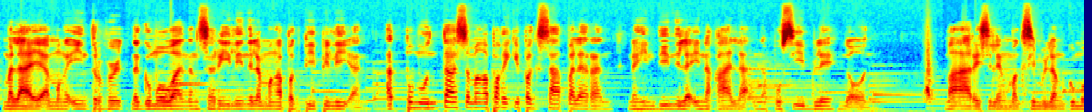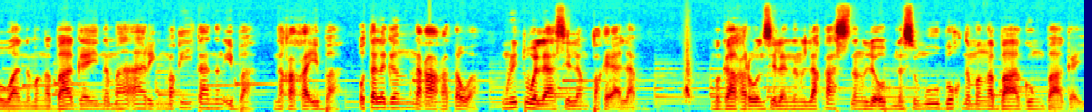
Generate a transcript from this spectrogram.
Malaya ang mga introvert na gumawa ng sarili nilang mga pagpipilian at pumunta sa mga pakikipagsapalaran na hindi nila inakala na posible noon. Maaari silang magsimulang gumawa ng mga bagay na maaaring makita ng iba, nakakaiba o talagang nakakatawa, ngunit wala silang pakialam. Magkakaroon sila ng lakas ng loob na sumubok ng mga bagong bagay,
